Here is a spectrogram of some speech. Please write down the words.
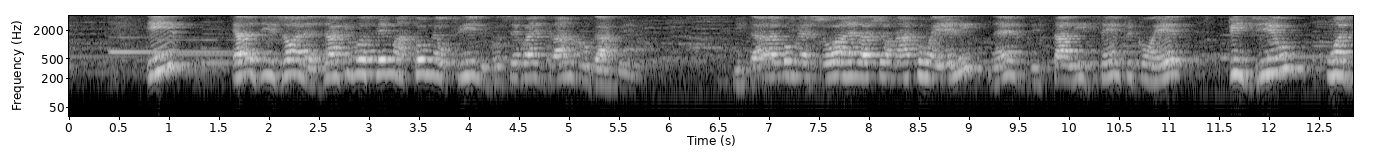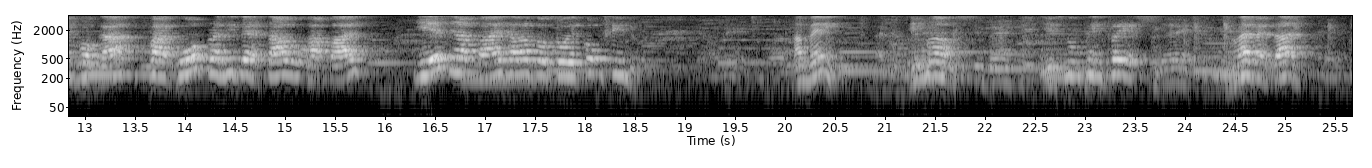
E ela diz: Olha, já que você matou meu filho, você vai entrar no lugar dele. Então ela começou a relacionar com ele, né, estar ali sempre com ele, pediu um advogado, pagou para libertar o rapaz, e esse rapaz ela adotou ele como filho. Amém? Irmãos, isso não tem preço, não é verdade?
